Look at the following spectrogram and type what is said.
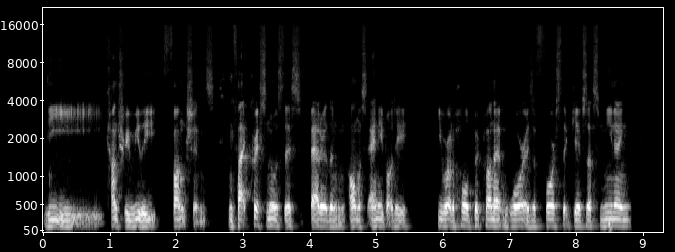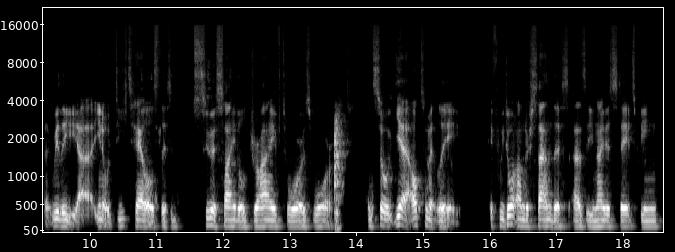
the country really functions. In fact, Chris knows this better than almost anybody. He wrote a whole book on it War is a Force That Gives Us Meaning that really uh, you know details this suicidal drive towards war. And so, yeah, ultimately, if we don't understand this as the United States being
